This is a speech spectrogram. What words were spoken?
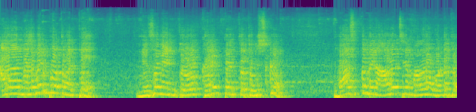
అలా నిలబడిపోతాం అంతే. నిజమేంటో కరెక్ట్ ఎంతో తెలుసుకో. వాస్తవమైన ఆలోచన మనలో ఉండదు.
